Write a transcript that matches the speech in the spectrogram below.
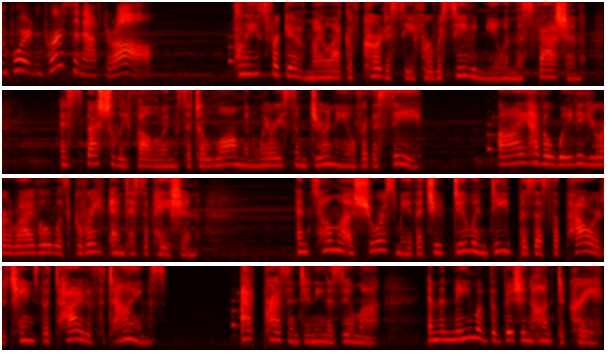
Important person after all. Please forgive my lack of courtesy for receiving you in this fashion, especially following such a long and wearisome journey over the sea. I have awaited your arrival with great anticipation, and Thoma assures me that you do indeed possess the power to change the tide of the times. At present in Inazuma, in the name of the Vision Hunt Decree,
